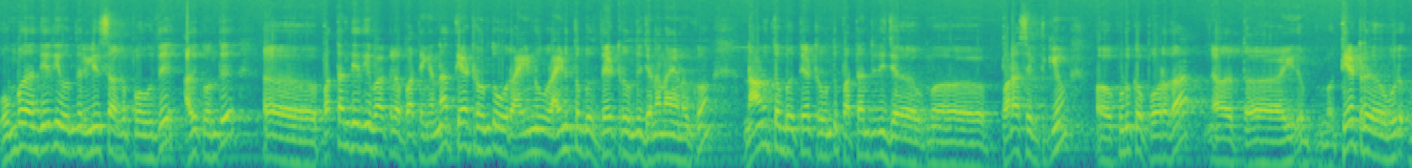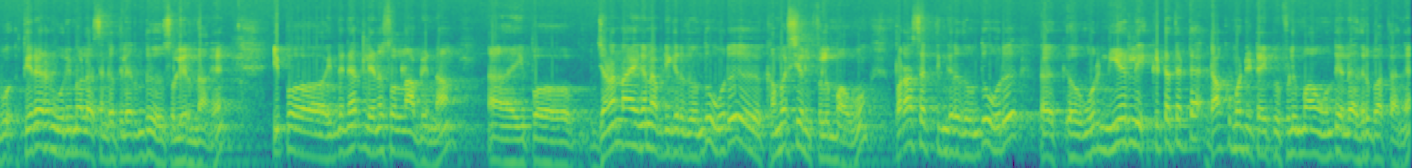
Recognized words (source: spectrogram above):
ஒன்பதாம் தேதி வந்து ரிலீஸ் ஆக போகுது. அதுக்கு வந்து பத்தாம் தேதி வாக்கில் பார்த்தீங்கன்னா தேட்டர் வந்து ஒரு ஐநூறு ஐநூற்றம்பது தேட்டர் வந்து ஜனநாயகனுக்கும் நானூற்றம்பது தேட்டர் வந்து பத்தாம் தேதி ஜ பராசக்திக்கும் கொடுக்க போகிறதா தேட்டர் உரி உ- திரையரங்கு உரிமையாளர் சங்கத்திலேருந்து சொல்லியிருந்தாங்க. இப்போது இந்த நேரத்தில் என்ன சொல்லலாம் அப்படின்னா இப்போது இப்போ ஜனநாயகன் அப்படிங்கிறது வந்து ஒரு கமர்ஷியல் ஃபிலிமாகவும் பராசக்திங்கிறது வந்து ஒரு ஒரு நியர்லி கிட்டத்தட்ட டாக்குமெண்ட்ரி டைப் ஃபிலிமாகவும் வந்து எல்லாம் எதிர்பார்த்தாங்க.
